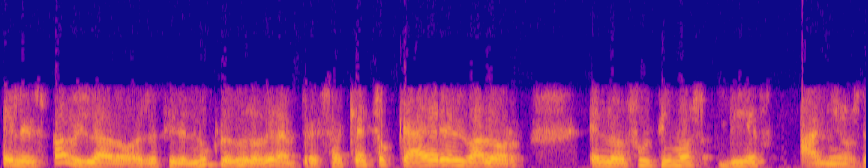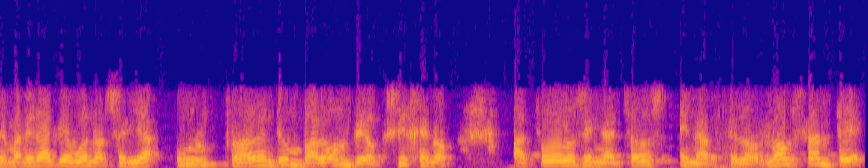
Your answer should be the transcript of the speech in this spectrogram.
el espabilado, es decir, el núcleo duro de la empresa, que ha hecho caer el valor en los últimos 10 años. De manera que, bueno, sería un, probablemente un balón de oxígeno a todos los enganchados en Arcelor. No obstante,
